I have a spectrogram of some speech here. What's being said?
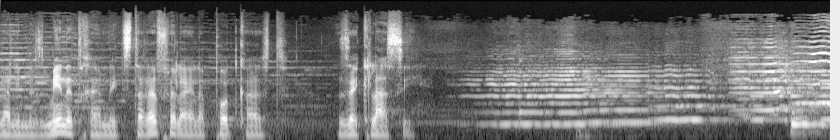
ואני מזמין אתכם להצטרף אליי לפודקאסט זה קלאסי. thank you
